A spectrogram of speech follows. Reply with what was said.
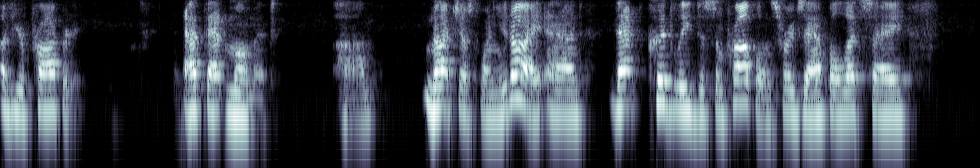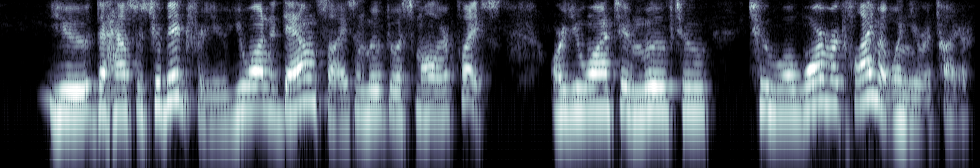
of your property at that moment, um, not just when you die. And that could lead to some problems. For example, let's say you the house is too big for you. You want to downsize and move to a smaller place, or you want to move to, to a warmer climate when you retire.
